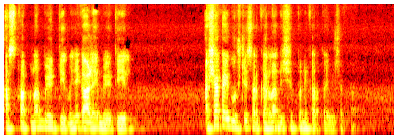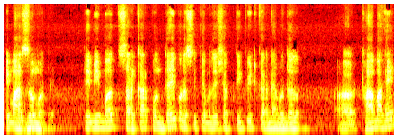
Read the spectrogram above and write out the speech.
आस्थापना मिळतील म्हणजे गाळे मिळतील अशा काही गोष्टी सरकारला निश्चितपणे करता येऊ शकतात. हे माझं मत आहे. ते मी मत सरकार कोणत्याही परिस्थितीमध्ये शक्तीपीठ करण्याबद्दल ठाम आहे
